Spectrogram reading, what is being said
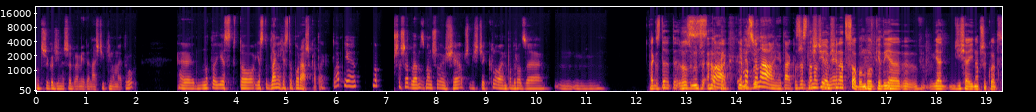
bo 3 godziny szedłem 11 kilometrów, y, no to jest to, jest to, dla nich jest to porażka. Tak? Dla mnie no, przeszedłem, zmęczyłem się, oczywiście klołem po drodze mm, tak, rozumiem, że. Aha, tak, okay. nie, emocjonalnie, wiesz, tak. Zastanowiłem się nad sobą, bo kiedy ja, ja dzisiaj na przykład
